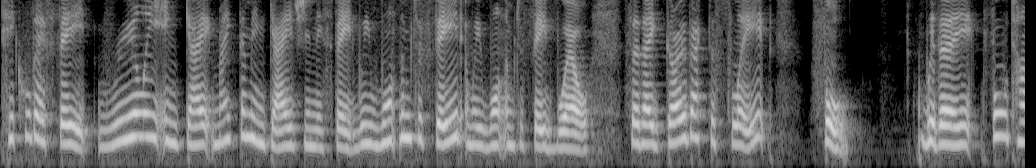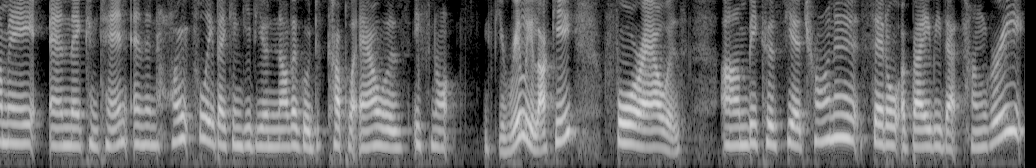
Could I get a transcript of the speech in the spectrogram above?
tickle their feet. Really engage make them engaged in this feed. We want them to feed and we want them to feed well. So they go back to sleep full with a full tummy and they're content and then hopefully they can give you another good couple of hours if not if you're really lucky four hours um, because yeah trying to settle a baby that's hungry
